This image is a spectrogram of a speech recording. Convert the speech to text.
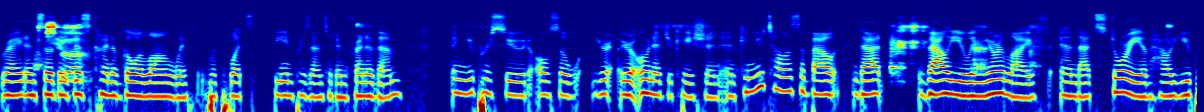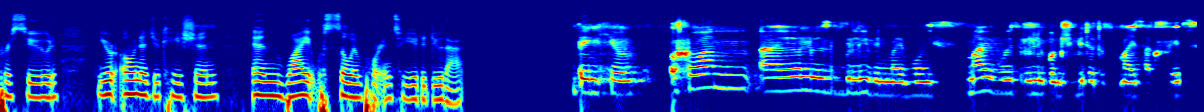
right? And so sure. they just kind of go along with with what's being presented in front of them. And you pursued also your your own education. And can you tell us about that value in your life and that story of how you pursued your own education and why it was so important to you to do that? Thank you. For one, I always believe in my voice. My voice really contributed to my success,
